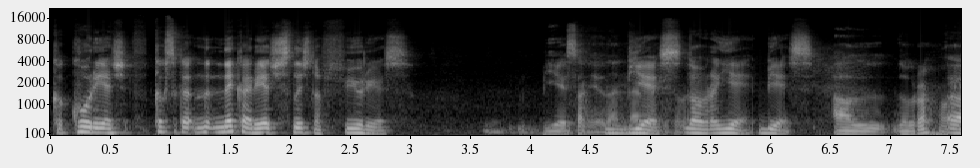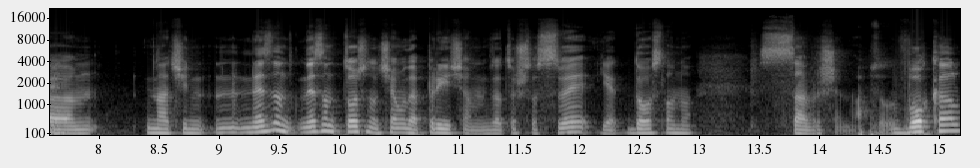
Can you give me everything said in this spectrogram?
kako riječ, kako se ka, ne- neka riječ slična furious. Bijesan je, ne, ne, Bijes, dobro, je, bijes. Ali, dobro, okej. Um, znači, ne znam, ne znam točno o čemu da pričam, zato što sve je doslovno savršeno. Apsolutno. Vokal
